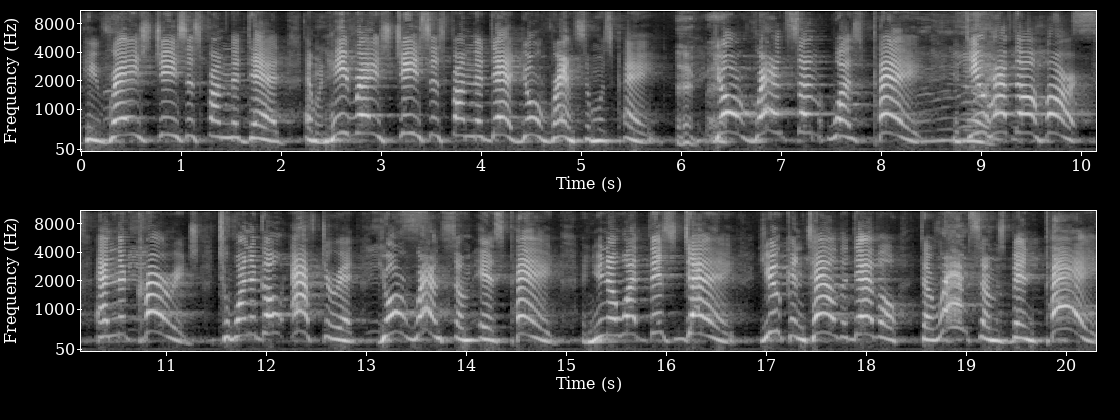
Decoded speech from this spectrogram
He raised Jesus from the dead. And when he raised Jesus from the dead, your ransom was paid. Your ransom was paid. If you have the heart and the courage to want to go after it, your ransom is paid. And you know what? This day, can tell the devil, the ransom's been paid.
